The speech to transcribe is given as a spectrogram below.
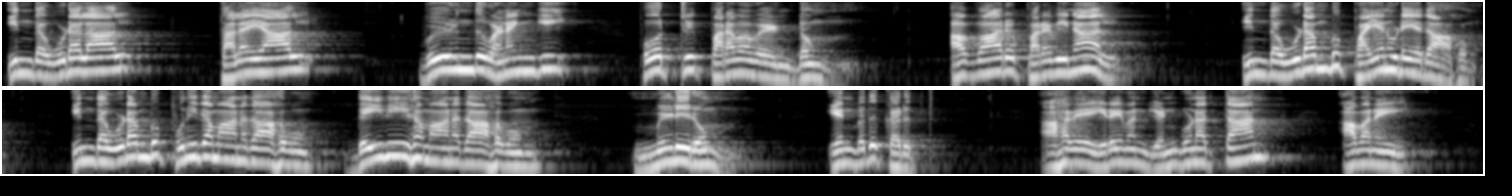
இந்த உடலால் தலையால் வீழ்ந்து வணங்கி போற்றி பரவ வேண்டும். அவ்வாறு பரவினால் இந்த உடம்பு பயனுடையதாகும். இந்த உடம்பு புனிதமானதாகவும் தெய்வீகமானதாகவும் மிளிரும் என்பது கருத்து. ஆகவே இறைவன் எண்குணத்தான் அவனை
